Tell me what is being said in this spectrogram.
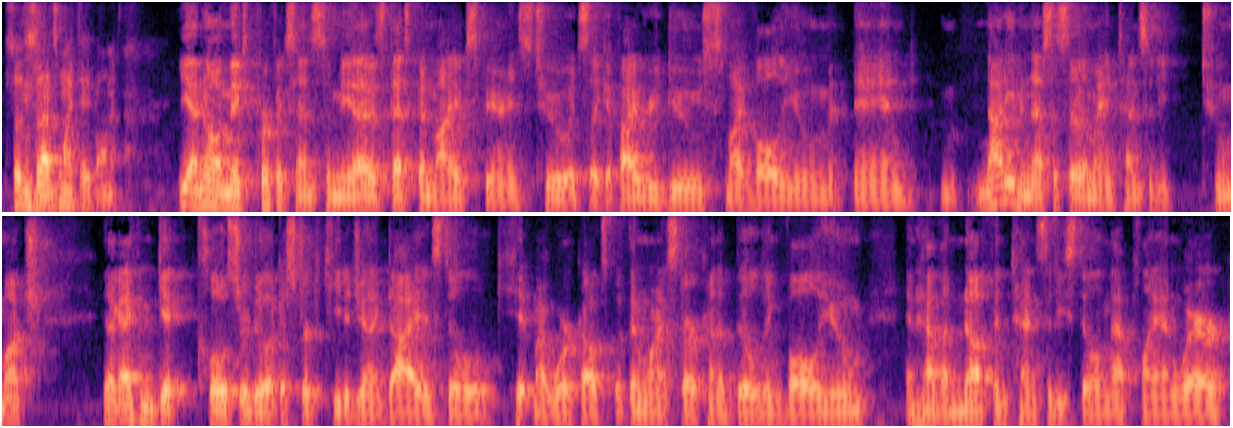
so, mm-hmm. so that's my take on it. Yeah, no, it makes perfect sense to me. That was, that's been my experience too. It's like if I reduce my volume and not even necessarily my intensity too much, like I can get closer to like a strict ketogenic diet and still hit my workouts. But then when I start kind of building volume and have enough intensity still in that plan where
